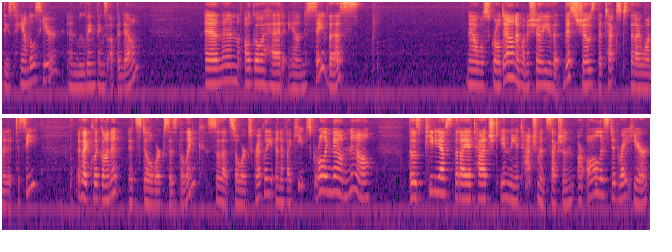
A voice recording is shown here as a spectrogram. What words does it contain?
these handles here and moving things up and down. And then I'll go ahead and save this. Now we'll scroll down. I want to show you that this shows the text that I wanted it to see. If I click on it, it still works as the link, so that still works correctly. And if I keep scrolling down now, those PDFs that I attached in the attachments section are all listed right here.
